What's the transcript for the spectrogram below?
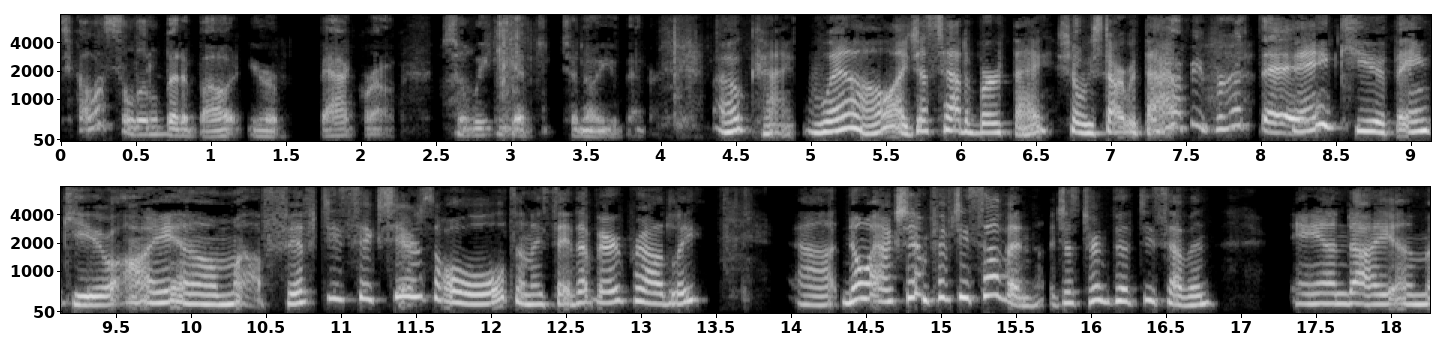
tell us a little bit about your background so we can get to know you better. Okay. Well, I just had a birthday. Shall we start with that? Happy birthday. Thank you. Thank you. I am 56 years old and I say that very proudly. Uh, no, actually I'm 57. I just turned 57 and I am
